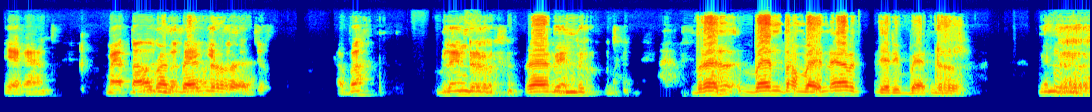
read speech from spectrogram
Iya kan? Metal Bukan juga Blender gitu. ya? Apa? Blender, Brand, blender, brand, band tambahin R jadi bender. blender.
